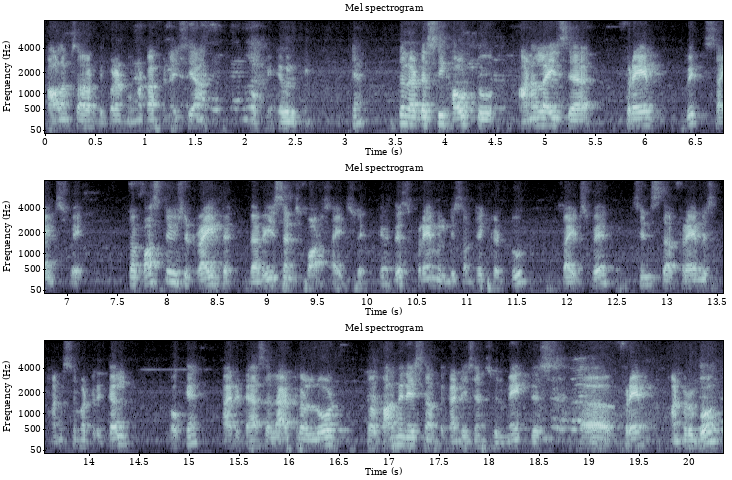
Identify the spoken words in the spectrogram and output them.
columns are of different moment of inertia, okay, everything. Okay. So let us see how to analyze a frame with side sway. So first you should write the reasons for side sway. Okay, this frame will be subjected to side sway since the frame is unsymmetrical. Okay, and it has a lateral load. So combination of the conditions will make this uh, frame undergo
